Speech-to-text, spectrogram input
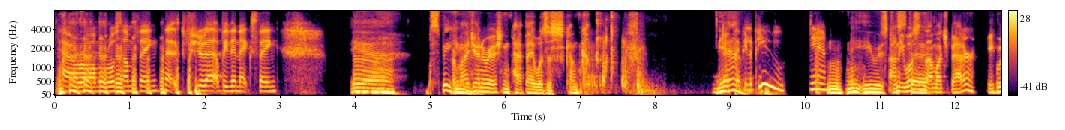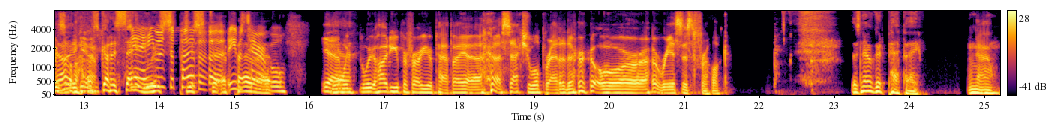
power armor or something. That, that'll be the next thing. Yeah. Uh, For Speaking my of, generation, Pepe was a skunk. yeah, Pepe Le Pew. Yeah. Mm-hmm. he, he was just and he wasn't uh, that much better. He was, no, yeah. I was going to say Yeah, he was, a just pervert. he was pervert. terrible. Yeah, Yeah. would- would- how do you prefer your Pepe, uh, a, a sexual predator or a racist frog? There's no good Pepe. No.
